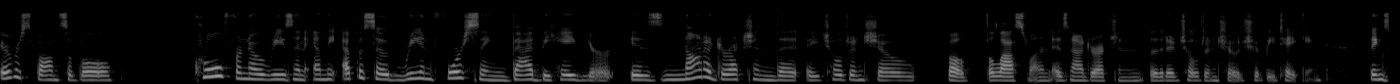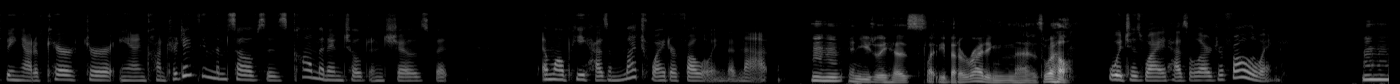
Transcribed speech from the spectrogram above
irresponsible, cruel for no reason, and the episode reinforcing bad behavior is not a direction that a children's show, well, the last one is not a direction that a children's show should be taking. Things being out of character and contradicting themselves is common in children's shows, but MLP has a much wider following than that. Mm -hmm, and usually has slightly better writing than that as well. Which is why it has a larger following. Mm-hmm.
